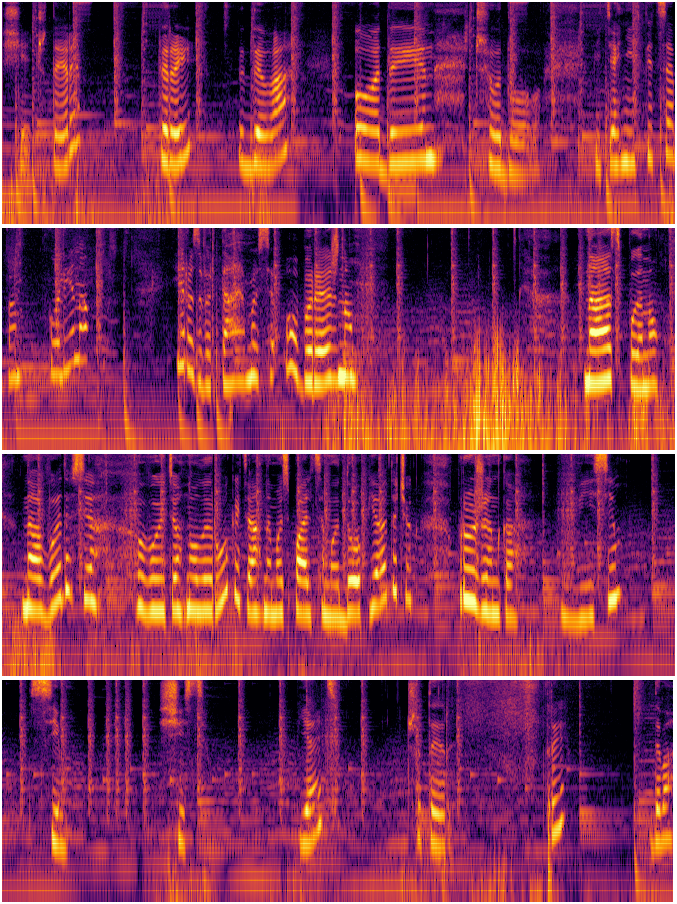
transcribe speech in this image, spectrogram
Ще 4, 3, 2, 1. Чудово. Підтягніть під себе коліна і розвертаємося обережно на спину. На видосі витягнули руки, тягнемось пальцями до п'яточок. Пружинка 8, 7, 6, 5, 4, 3, 2,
